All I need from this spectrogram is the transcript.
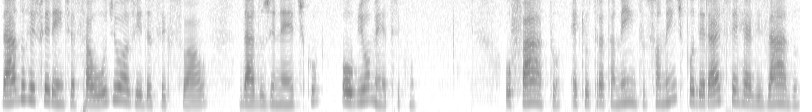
dado referente à saúde ou à vida sexual, dado genético ou biométrico. O fato é que o tratamento somente poderá ser realizado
